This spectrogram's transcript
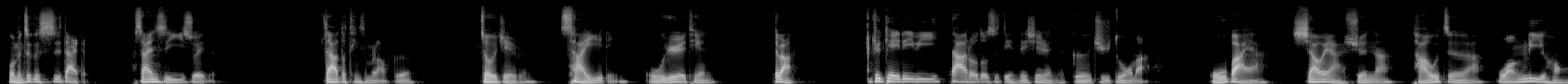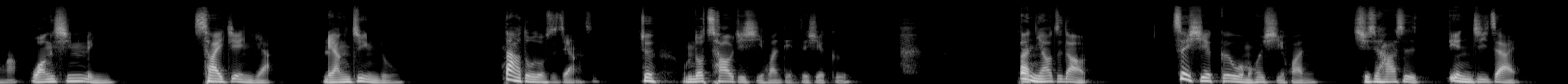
我们这个世代的三十一岁的，大家都听什么老歌？周杰伦、蔡依林、五月天，对吧？去 KTV 大多都是点这些人的歌居多嘛。伍佰啊、萧亚轩啊、陶喆啊、王力宏啊、王心凌、蔡健雅。梁静茹，大多都是这样子，就我们都超级喜欢点这些歌。但你要知道，这些歌我们会喜欢，其实它是奠基在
